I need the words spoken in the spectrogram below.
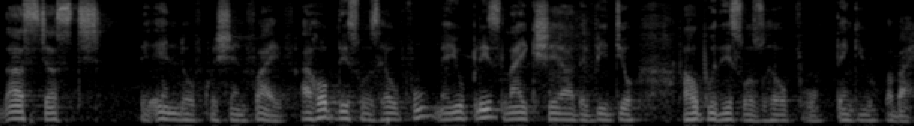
That's just the end of question 5. I hope this was helpful. May you please like, share the video. I hope this was helpful. Thank you. Bye-bye.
